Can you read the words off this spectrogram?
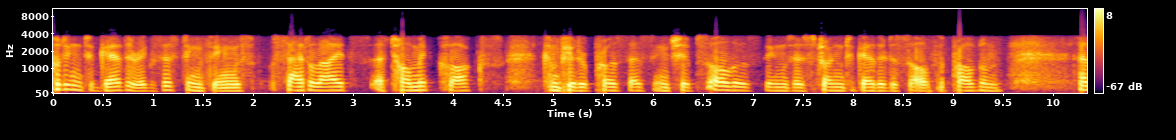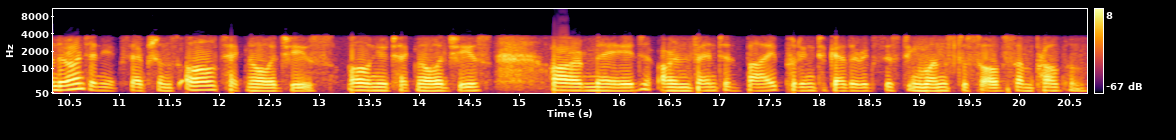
putting together existing things satellites, atomic clocks, computer processing chips, all those things are strung together to solve the problem. And there aren't any exceptions. All technologies, all new technologies, are made or invented by putting together existing ones to solve some problem.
